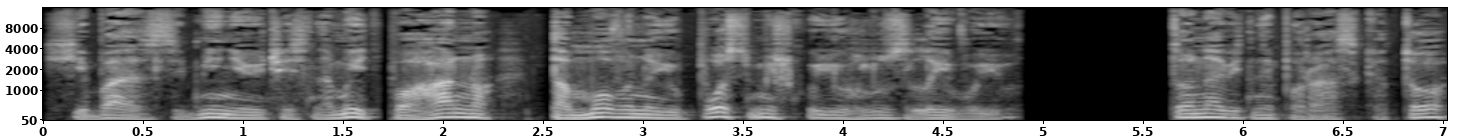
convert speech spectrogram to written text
хіба змінюючись на мить погано тамованою посмішкою глузливою то навіть не поразка, то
